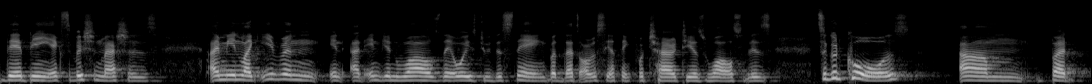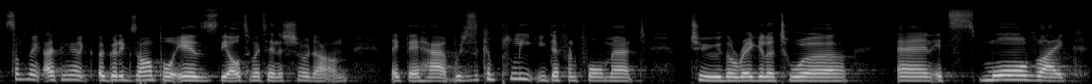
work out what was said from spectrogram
there being exhibition matches. I mean, like even in, at Indian Wells, they always do this thing, but that's obviously I think for charity as well. So there's it's a good cause, um, but something I think a, a good example is the Ultimate Tennis Showdown, like they have, which is a completely different format to the regular tour, and it's more of like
